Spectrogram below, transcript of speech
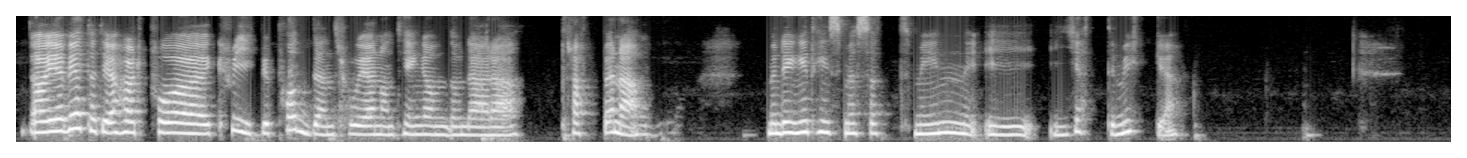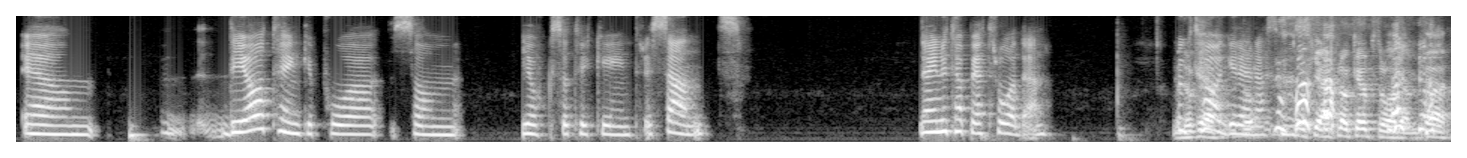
Ja, jag vet att jag har hört på Creepypodden tror jag någonting om de där äh, trapporna. Men det är ingenting som jag satt mig in i jättemycket. Ehm, det jag tänker på som jag också tycker är intressant. Nej, nu tappar jag tråden. Hugg tag i jag, den, då, Rasmus. då kan jag plocka upp tråden. För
